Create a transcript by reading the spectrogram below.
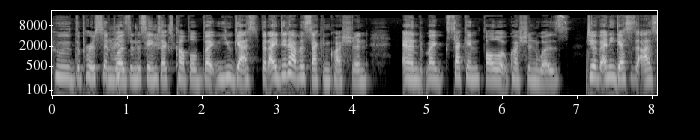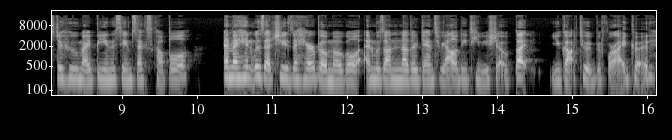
who the person was in the same sex couple, but you guessed. But I did have a second question. And my second follow up question was Do you have any guesses as to who might be in the same sex couple? And my hint was that she is a hairbow mogul and was on another dance reality TV show, but you got to it before I could.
